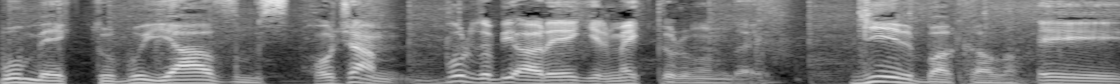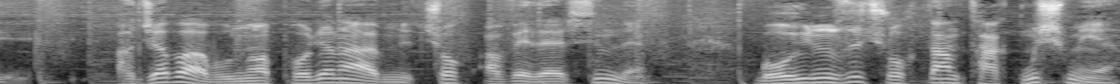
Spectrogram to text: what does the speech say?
bu mektubu yazmış. Hocam burada bir araya girmek durumundayım. Gir bakalım. Ee, acaba bu Napolyon abimiz çok affedersin de boynuzu çoktan takmış mı ya?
